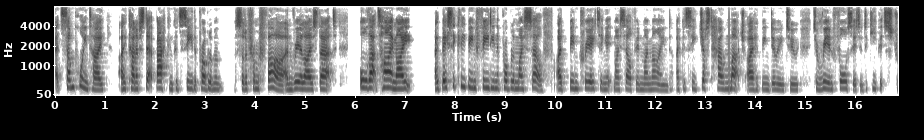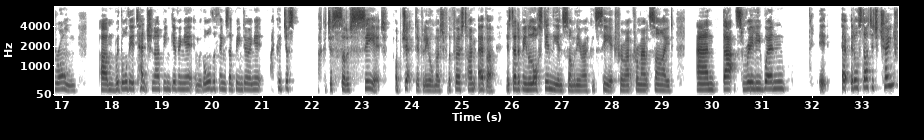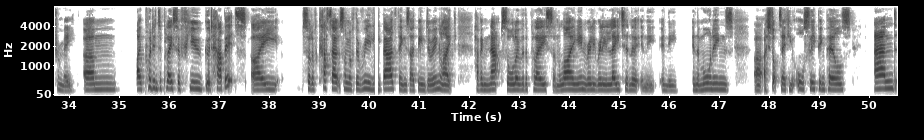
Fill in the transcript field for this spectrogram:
at some point, I, I kind of stepped back and could see the problem sort of from afar and realized that all that time I, I'd basically been feeding the problem myself. I'd been creating it myself in my mind. I could see just how much I had been doing to to reinforce it and to keep it strong. Um, with all the attention I'd been giving it and with all the things I'd been doing it, I could just I could just sort of see it objectively almost for the first time ever. Instead of being lost in the insomnia, I could see it from from outside. And that's really when it it all started to change for me. Um, I put into place a few good habits. I sort of cut out some of the really bad things I'd been doing, like having naps all over the place and lying in really, really late in the in the in the in the mornings. Uh, I stopped taking all sleeping pills, and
